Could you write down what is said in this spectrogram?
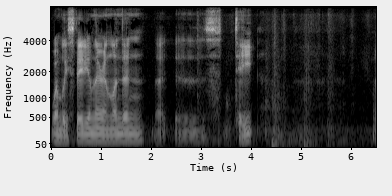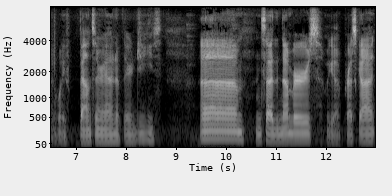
Wembley Stadium there in London. That is Tate. My wife bouncing around up there. Jeez. Um, inside the numbers, we got Prescott.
